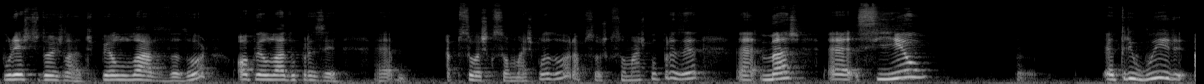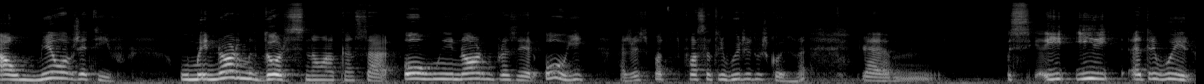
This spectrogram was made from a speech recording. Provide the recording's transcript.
por estes dois lados, pelo lado da dor ou pelo lado do prazer. Uh, há pessoas que são mais pela dor, há pessoas que são mais pelo prazer, mas se eu atribuir ao meu objetivo uma enorme dor se não alcançar, ou um enorme prazer, ou e às vezes pode, posso atribuir as duas coisas, não é? E, e, atribuir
